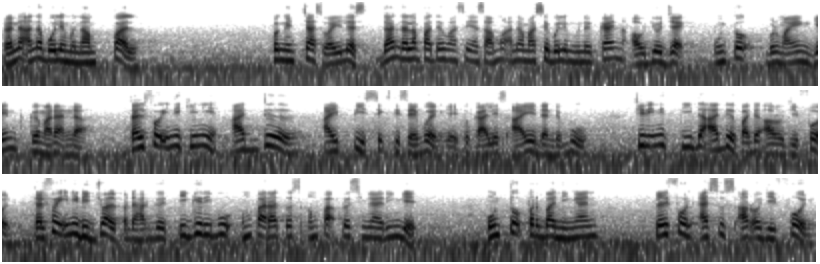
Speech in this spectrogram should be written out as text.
kerana anda boleh menampal pengecas wireless. Dan dalam pada masa yang sama anda masih boleh menggunakan audio jack untuk bermain game kegemaran anda. Telefon ini kini ada IP67 iaitu kalis air dan debu. Ciri ini tidak ada pada ROG Phone. Telefon ini dijual pada harga RM3,449. Untuk perbandingan, telefon Asus ROG Phone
